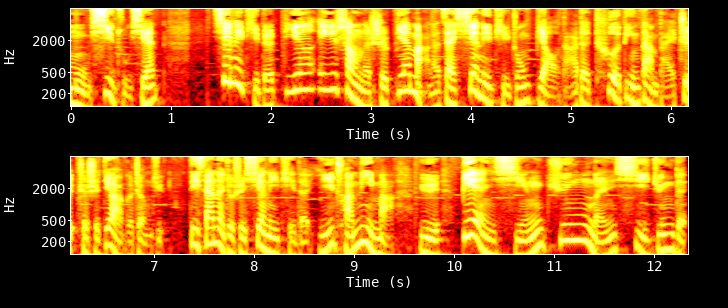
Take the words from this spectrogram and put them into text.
母系祖先。线粒体的 DNA 上呢是编码了在线粒体中表达的特定蛋白质，这是第二个证据。第三呢，就是线粒体的遗传密码与变形菌门细菌的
